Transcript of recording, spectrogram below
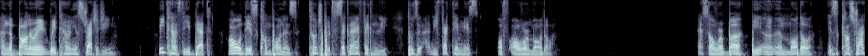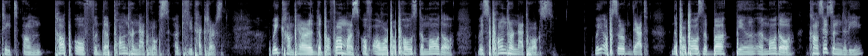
and the boundary returning strategy. We can see that all these components contribute significantly to the effectiveness of our model. As our BNN model is constructed on top of the pointer network's architectures, we compare the performance of our proposed model with pointer networks. We observe that the proposed BNN model consistently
